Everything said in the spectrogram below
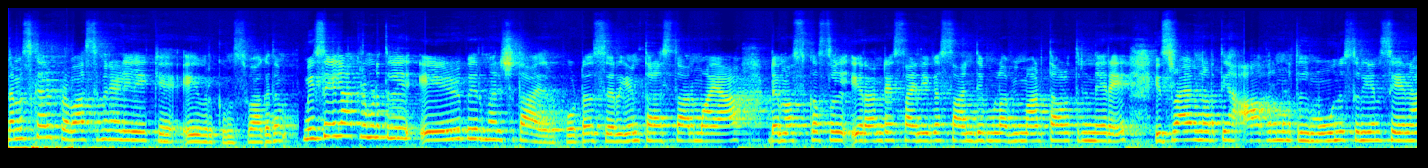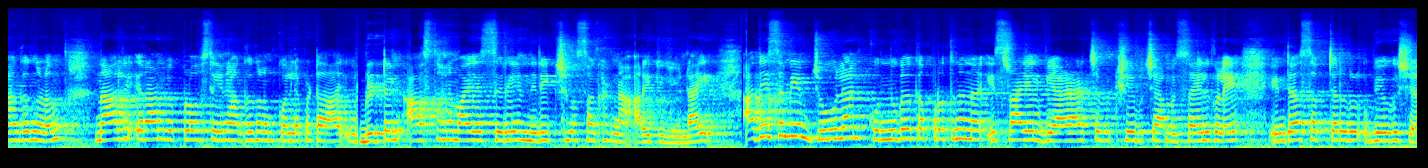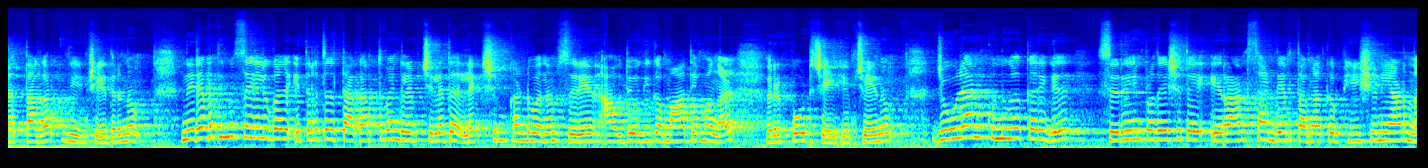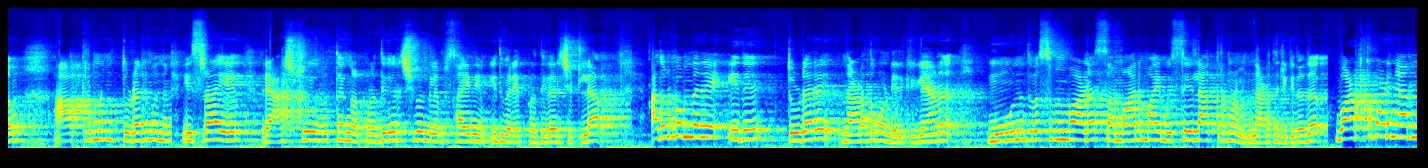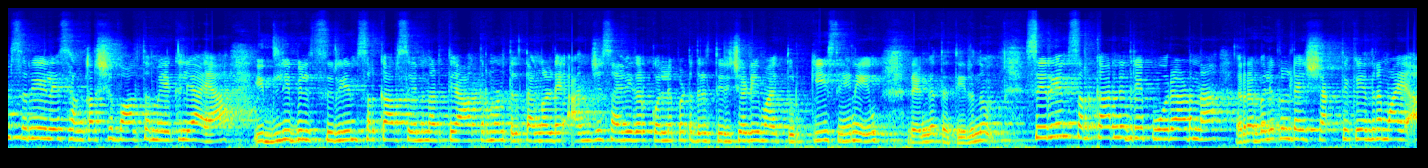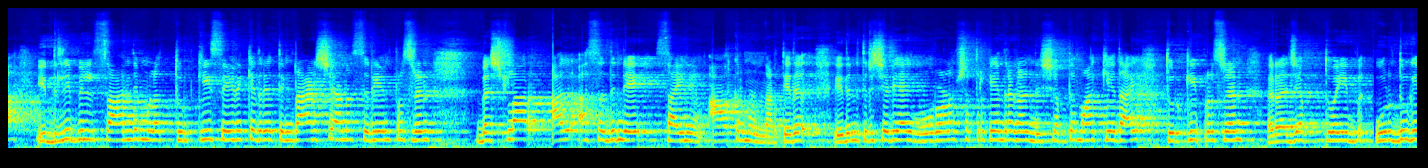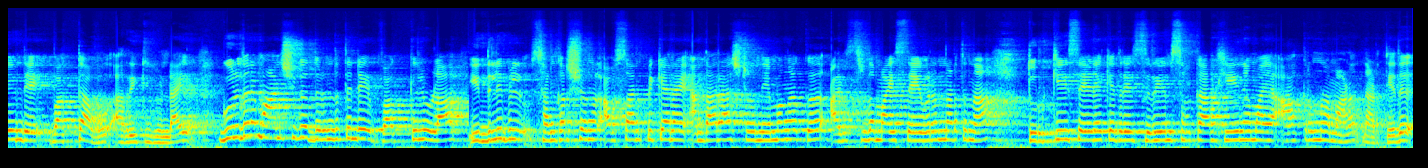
നമസ്കാരം പ്രവാസി മലയാളിയിലേക്ക് ഏവർക്കും സ്വാഗതം. മിസൈൽ ആക്രമണത്തിൽ ഏഴ് പേർ മരിച്ചതായ റിപ്പോർട്ട് സിറിയൻ തലസ്ഥാനമായ ഡെമസ്കസിൽ ഇറാന്റെ സൈനിക സാന്നിധ്യമുള്ള വിമാനത്താവളത്തിന് നേരെ ഇസ്രായേൽ നടത്തിയ ആക്രമണത്തിൽ മൂന്ന് സിറിയൻ സേനാംഗങ്ങളും നാല് ഇറാൻ വിപ്ലവ സേനാംഗങ്ങളും കൊല്ലപ്പെട്ടതായി ബ്രിട്ടൻ ആസ്ഥാനമായ സിറിയൻ നിരീക്ഷണ സംഘടന അറിയിക്കുകയുണ്ടായി. അതേസമയം ജൂലാൻ കുന്നുകൾക്കപ്പുറത്തു നിന്ന് ഇസ്രായേൽ വ്യാഴാഴ്ച വിക്ഷേപിച്ച മിസൈലുകളെ ഇന്റർസെപ്റ്ററുകൾ ഉപയോഗിച്ച് തകർക്കുകയും ചെയ്തിരുന്നു. നിരവധി മിസൈലുകൾ ഇത്തരത്തിൽ തകർത്തുവെങ്കിലും ചിലത് ലക്ഷ്യം കണ്ടുവെന്നും സിറിയൻ ഔദ്യോഗിക മാധ്യമങ്ങൾ റിപ്പോർട്ട് ചെയ്യുകയും ചെയ്യുന്നു. ജൂലാൻ കുന്നുകൾക്കരികിൽ സിറിയൻ പ്രദേശത്തെ ഇറാൻ സാന്നിധ്യം തങ്ങൾക്ക് ഭീഷണിയാണെന്നും ആക്രമണം തുടരുമെന്നും ഇസ്രായേൽ രാഷ്ട്രീയ വൃത്തങ്ങൾ പ്രതികരിച്ചുവെങ്കിലും സൈന്യം ഇതുവരെ പ്രതികരിച്ചിട്ടില്ല. അതോടൊപ്പം തന്നെ ഇത് തുടരെ നടന്നുകൊണ്ടിരിക്കുകയാണ്. മൂന്ന് ദിവസം മുമ്പാണ് സമാനമായ മിസൈൽ ആക്രമണം നടന്നിരിക്കുന്നത്. വടക്ക് പടിഞ്ഞാറൻ സിറിയയിലെ സംഘർഷബാധിത മേഖലയായ ഇദ്ലിബിൽ സിറിയൻ സർക്കാർ സേന നടത്തിയ ആക്രമണത്തിൽ തങ്ങളുടെ അഞ്ച് സൈനികർ കൊല്ലപ്പെട്ടതിൽ തിരിച്ചടിയുമായി തുർക്കി സേനയും രംഗത്തെത്തിയിരുന്നു. സിറിയൻ സർക്കാരിനെതിരെ പോരാടുന്ന റബലുകളുടെ ശക്തി കേന്ദ്രമായ ഇദ്ലിബിൽ സാന്നിധ്യമുള്ള തുർക്കി സേനയ്ക്കെതിരെ തിങ്കളാഴ്ചയാണ് സിറിയൻ പ്രസിഡന്റ് ബഷ്ലാർ അൽ അസദിന്റെ സൈന്യം ആക്രമണം നടത്തിയത്. ഇതിന് തിരിച്ചടിയായി നൂറോളം ശത്രു കേന്ദ്രങ്ങൾ നിശബ്ദമാക്കിയതായി തുർക്കി പ്രസിഡന്റ് റജബ് ത്വയ്ബ് ഉർദുഗേന്റെ വക്താവ് അറിയിക്കുകയുണ്ടായി. ഗുരുതര മാനുഷിക ദുരന്തത്തിന്റെ വക്കിലുള്ള ഇദ്ലിബിൽ സംഘർഷങ്ങൾ അവസാനിപ്പിക്കാനായി അന്താരാഷ്ട്ര നിയമങ്ങൾക്ക് അനുസൃതമായി സേവനം നടത്തുന്ന തുർക്കി സേനയ്ക്കെതിരെ സിറിയൻ സർക്കാർ ഹീനമായ ആക്രമണമാണ് നടത്തിയത്.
